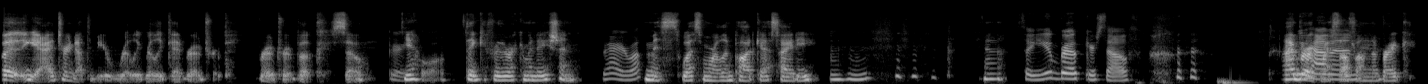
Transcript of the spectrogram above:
but yeah it turned out to be a really really good road trip road trip book so Very yeah. cool. Thank you for the recommendation, Very welcome. Miss Westmoreland podcast, Heidi. Mm-hmm. Yeah. So you broke yourself. I broke myself on the break.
